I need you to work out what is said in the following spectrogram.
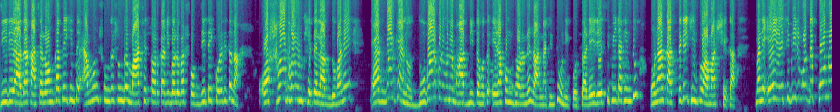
জিরে, আদা, কাঁচা লঙ্কাতেই কিন্তু এমন সুন্দর সুন্দর মাছের তরকারি বলো বা সবজিতেই করে দিত না, অসাধারণ খেতে লাগতো। মানে একবার কেন, দুবার করে মানে ভাত নিতে হতো, এরকম ধরনের রান্না কিন্তু উনি করতো। আর এই রেসিপিটা কিন্তু ওনার কাছ থেকেই কিন্তু আমার শেখা। মানে এই রেসিপির মধ্যে কোনো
